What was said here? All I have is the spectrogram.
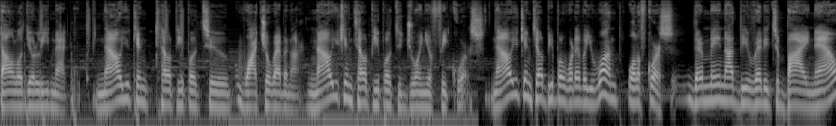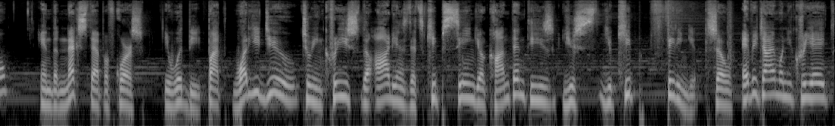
download your lead magnet. Now you can tell people to watch your webinar. Now you can tell people to join your free course. Now you can tell people whatever you want. Well, of course, they may not be ready to buy now. In the next step, of course, it would be. But what you do to increase the audience that keeps seeing your content is you you keep feeding it. So every time when you create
